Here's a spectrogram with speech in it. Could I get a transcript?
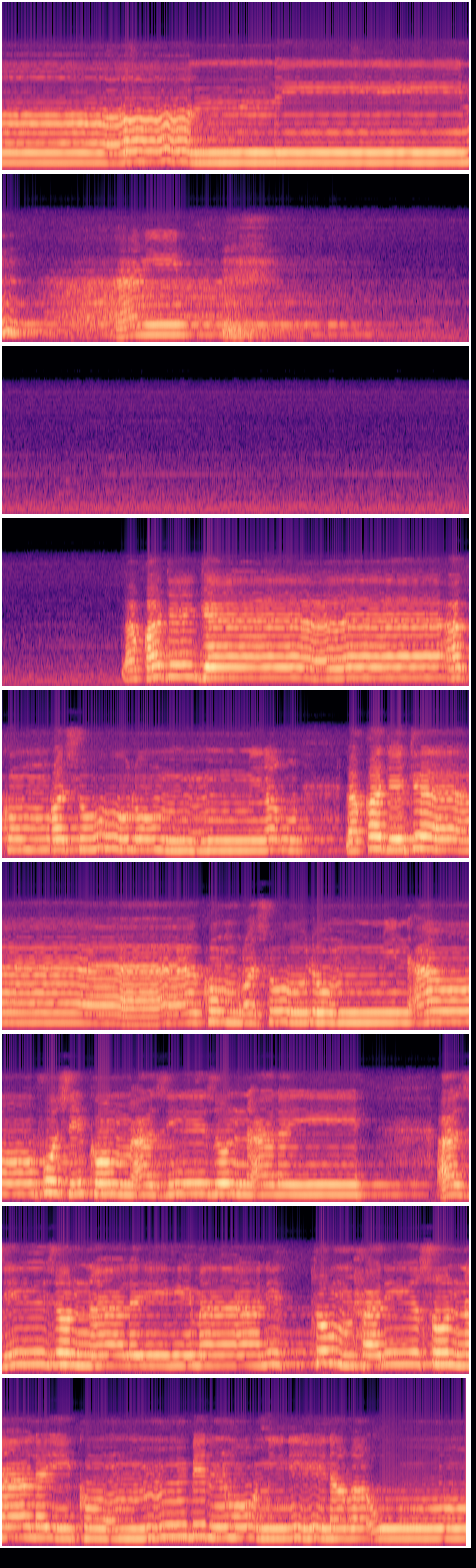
لقد جاءكم رسول من الله لقد جاءكم رسول من أنفسكم عزيز عليه عزيز عليه ما أنتم حريص عليكم بالمؤمنين رؤوف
